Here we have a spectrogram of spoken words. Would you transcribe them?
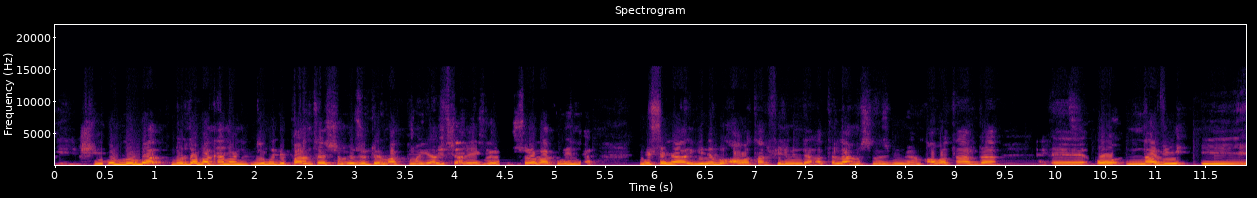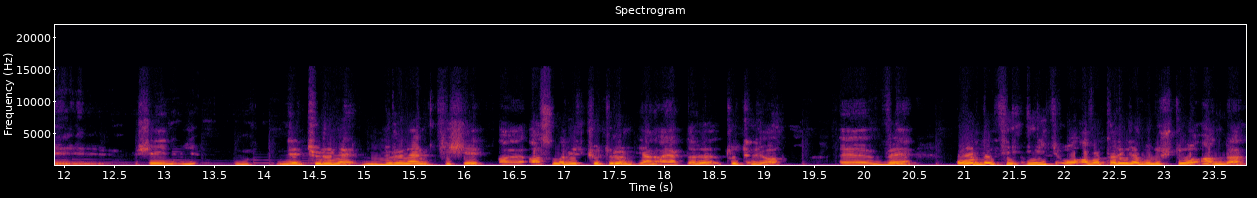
diyelim. Şimdi burada burada bak hemen yine bir parantez açacağım. Özür dilerim aklıma geldikçe araya giriyorum. Kusura bakmayın da. Mesela yine bu Avatar filminde hatırlar mısınız bilmiyorum. Avatar'da Evet. e, o Navi e, şeyin ne türüne bürünen kişi aslında bir kötürüm. Yani ayakları tutmuyor. E, ve oradaki ilk o avatarıyla buluştuğu anda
